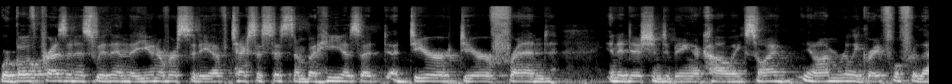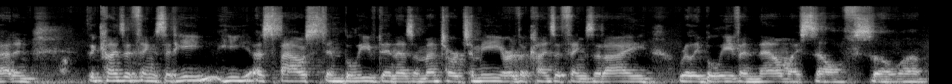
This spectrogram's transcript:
we're both presidents within the University of Texas system, but he is a, a, dear dear friend. In addition to being a colleague, so I, you know, I'm really grateful for that, and the kinds of things that he he espoused and believed in as a mentor to me are the kinds of things that I really believe in now myself. So, um,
